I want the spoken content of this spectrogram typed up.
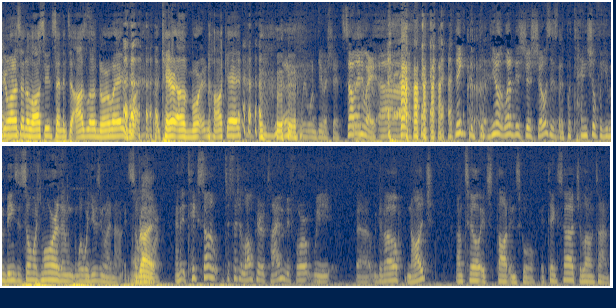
you want to send a lawsuit, send it to Oslo, Norway, Mor- care of Morton Hawke. we won't give a shit. So anyway, uh, I think the you know what this just shows is the potential for human beings is so much more than what we're using right now. It's so Right. much more, and it takes so just such a long period of time before we uh, we develop knowledge until it's taught in school. It takes such a long time.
